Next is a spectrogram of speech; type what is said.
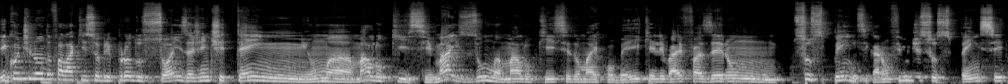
E continuando a falar aqui sobre produções, a gente tem uma maluquice, mais uma maluquice do Michael Bay, que ele vai fazer um suspense, cara, um filme de suspense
